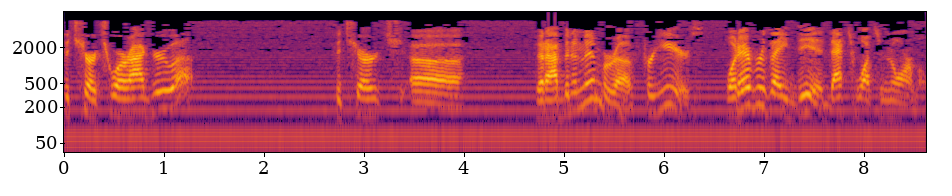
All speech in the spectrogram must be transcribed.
The church where I grew up. The church uh, that I've been a member of for years. Whatever they did, that's what's normal.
